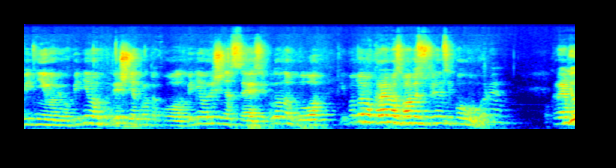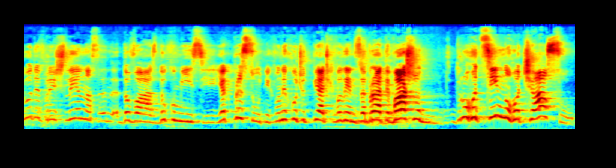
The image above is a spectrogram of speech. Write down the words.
піднімемо його, піднімемо рішення протоколу, піднімемо рішення сесії, коли воно було, і потім окремо з вами зустрінемося і поговоримо. Окремо. Люди прийшли нас до вас, до комісії, як присутніх. Вони хочуть 5 хвилин забрати вашого дорогоцінного часу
